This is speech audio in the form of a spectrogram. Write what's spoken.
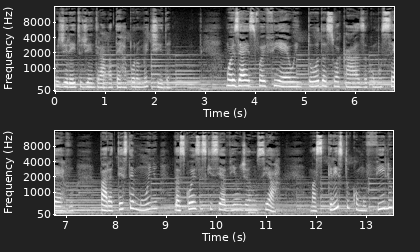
o direito de entrar na terra prometida. Moisés foi fiel em toda a sua casa como servo, para testemunho das coisas que se haviam de anunciar, mas Cristo como filho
